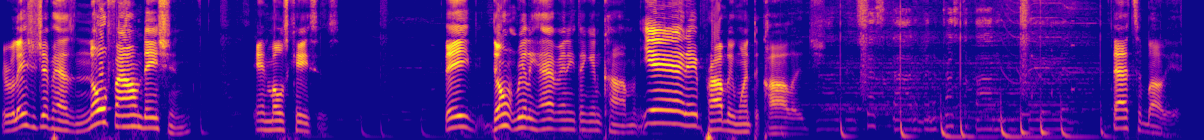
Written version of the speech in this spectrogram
The relationship has no foundation in most cases. They don't really have anything in common. Yeah, they probably went to college. That's about it.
